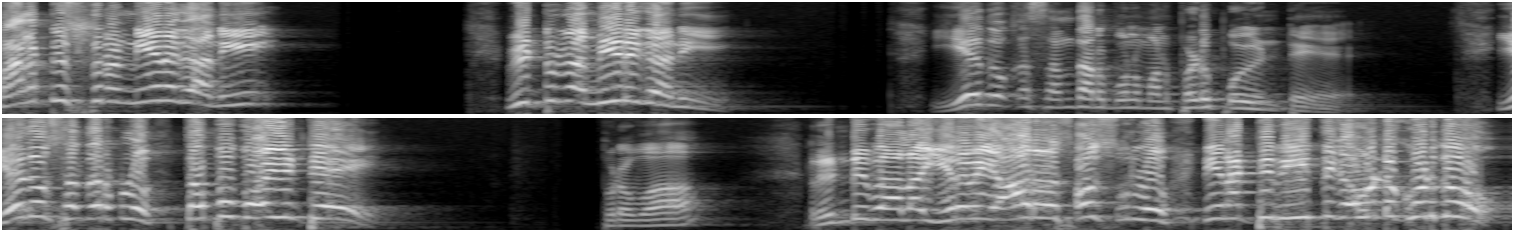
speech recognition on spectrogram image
ప్రకటిస్తున్న నేను కానీ వింటున్న మీరు కానీ ఏదో ఒక సందర్భంలో మనం పడిపోయి ఉంటే ఏదో సందర్భంలో తప్పుపోయి ఉంటే ప్రభా రెండు వేల ఇరవై ఆరో సంవత్సరంలో నేను అట్టి రీతిగా ఉండకూడదు.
